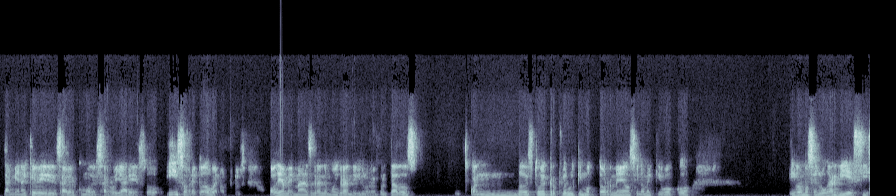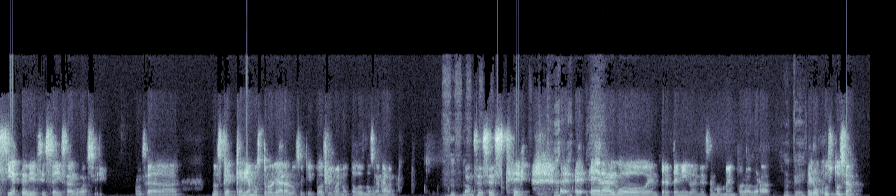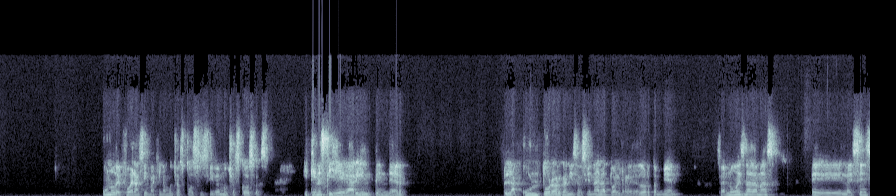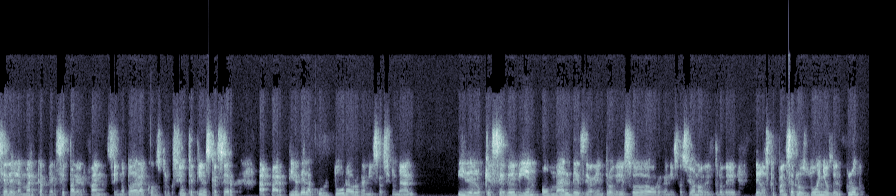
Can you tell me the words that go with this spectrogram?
También hay que saber cómo desarrollar eso y sobre todo, bueno, pues odiame más, grande, muy grande y los resultados. Cuando estuve, creo que el último torneo, si no me equivoco, íbamos en lugar 17, 16, algo así. O sea, nos queríamos trolear a los equipos y bueno, todos nos ganaban. Entonces, este, eh, eh, era algo entretenido en ese momento, la verdad. Pero justo, o sea, uno de fuera se imagina muchas cosas y ve muchas cosas. Y tienes que llegar y entender la cultura organizacional a tu alrededor también. O sea, no es nada más eh, la esencia de la marca per se para el fan, sino toda la construcción que tienes que hacer a partir de la cultura organizacional y de lo que se ve bien o mal desde adentro de esa organización o dentro de, de los que puedan ser los dueños del club.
